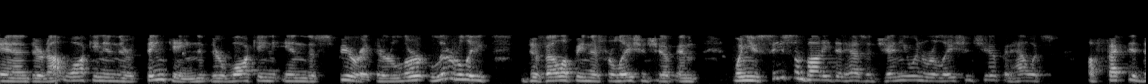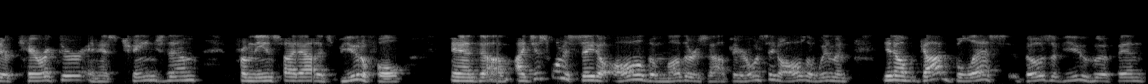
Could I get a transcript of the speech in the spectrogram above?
and they're not walking in their thinking, they're walking in the spirit. They're le- literally developing this relationship. And when you see somebody that has a genuine relationship and how it's affected their character and has changed them from the inside out, it's beautiful. And um, I just want to say to all the mothers out there, I want to say to all the women, you know, God bless those of you who have been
